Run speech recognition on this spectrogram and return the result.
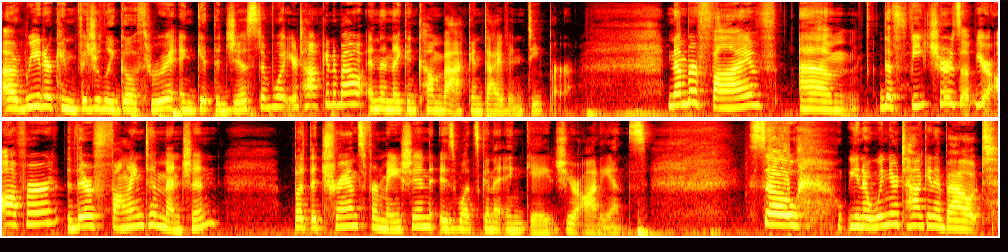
a reader can visually go through it and get the gist of what you're talking about and then they can come back and dive in deeper. Number 5, um, the features of your offer, they're fine to mention, but the transformation is what's going to engage your audience. So, you know, when you're talking about,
